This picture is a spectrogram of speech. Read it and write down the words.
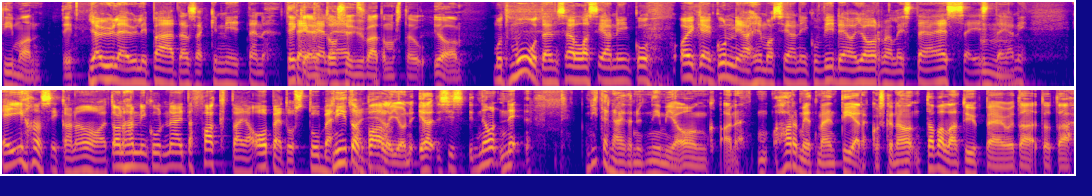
timantti. Ja Yle ylipäätänsäkin niiden Tekee tosi hyvää tuommoista, joo. Mutta muuten sellaisia niinku oikein kunnianhimoisia niinku videojournalisteja, esseistejä, mm. niin ei ihan sikana ole. Et onhan niinku näitä fakta- ja opetustubettajia. Niitä on paljon. Ja siis ne on, ne, mitä näitä nyt nimiä onkaan? Harmi, että mä en tiedä, koska nämä on tavallaan tyyppejä, joita tota,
